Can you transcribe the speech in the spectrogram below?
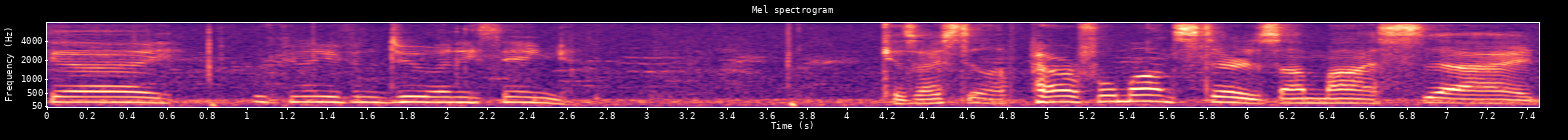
guy who can even do anything. Because I still have powerful monsters on my side.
